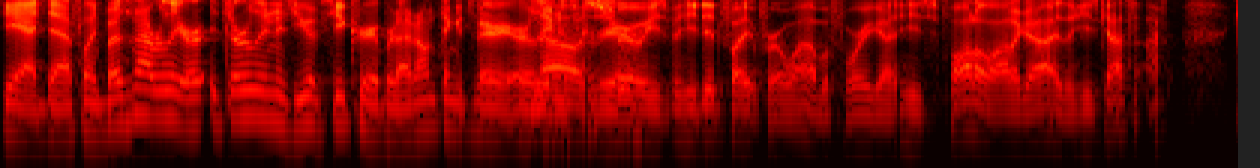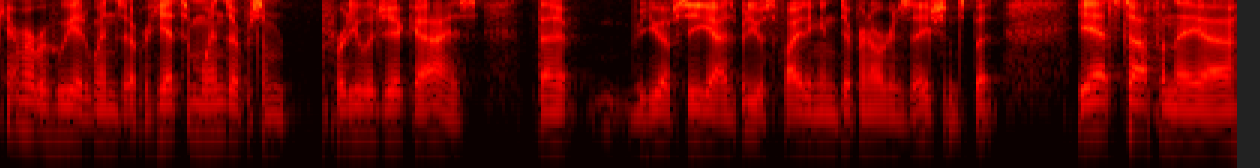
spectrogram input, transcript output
Yeah, definitely. But it's not really. ear- It's early in his UFC career, but I don't think it's very early in No, his it's career. true. He's but he did fight for a while before he got. He's fought a lot of guys. Like he's got. Some, I can't remember who he had wins over. He had some wins over some pretty legit guys that UFC guys, but he was fighting in different organizations. But yeah, it's tough when they uh,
